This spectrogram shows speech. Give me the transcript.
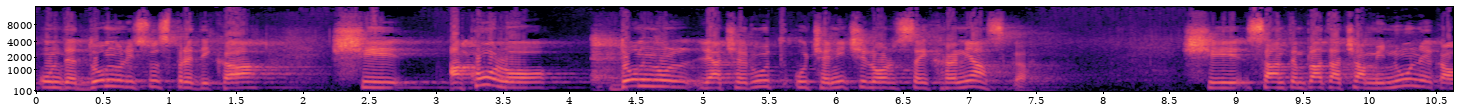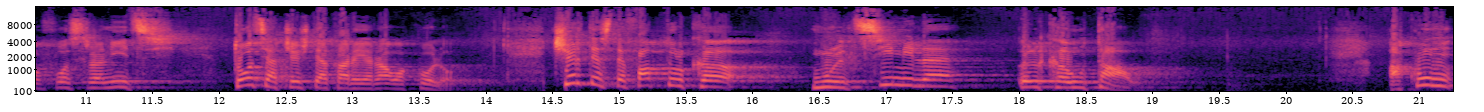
unde Domnul Isus predica și acolo Domnul le-a cerut ucenicilor să-i hrănească. Și s-a întâmplat acea minune că au fost răniți toți aceștia care erau acolo. Cert este faptul că mulțimile îl căutau. Acum,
